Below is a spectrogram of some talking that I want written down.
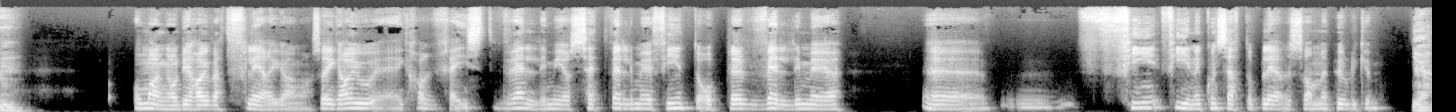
Mm. Og mange av de har jo vært flere ganger. Så jeg har jo jeg har reist veldig mye og sett veldig mye fint og opplevd veldig mye eh, fi, fine konsertopplevelser med publikum. Ja.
